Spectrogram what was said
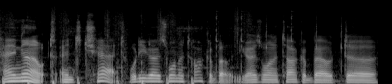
hang out and chat. What do you guys want to talk about? You guys want to talk about, uh,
